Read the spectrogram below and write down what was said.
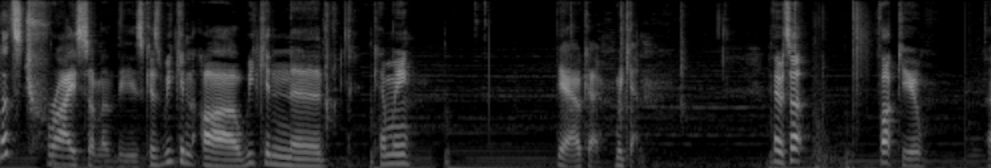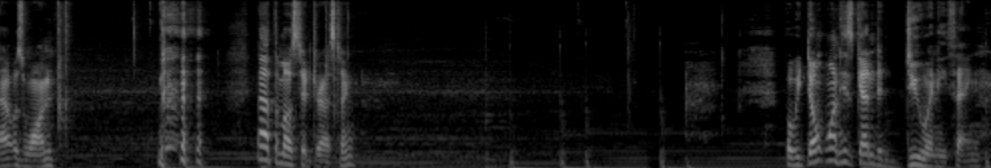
let's try some of these because we can. Uh, we can. Uh, can we? Yeah. Okay, we can. Hey, what's up? Fuck you. That was one. Not the most interesting. But we don't want his gun to do anything.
